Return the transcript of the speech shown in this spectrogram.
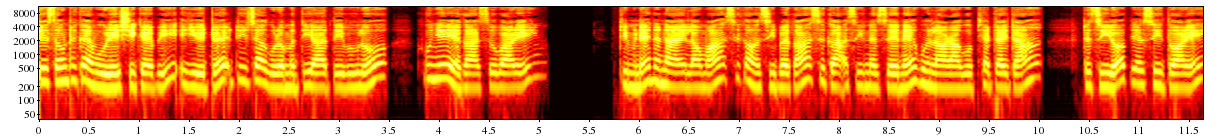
တည်ဆုံးထက်ခတ်မှုတွေရှိခဲ့ပြီးအရေးအတွက်အတိအကျကိုတော့မသိရသေးဘူးလို့ခုညင်းတွေကဆိုပါတယ်။ဒီမနေ့နှစ်နာရီလောက်မှာစစ်ကောင်စီဘက်ကစစ်ကားအစီး20နဲ့ဝင်လာတာကိုဖျက်တိုက်တာတစီတော့ပျက်စီးသွားတယ်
